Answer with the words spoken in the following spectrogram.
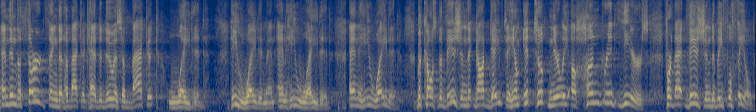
And then the third thing that Habakkuk had to do is Habakkuk waited. He waited, man, and he waited, and he waited because the vision that God gave to him, it took nearly a hundred years for that vision to be fulfilled.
